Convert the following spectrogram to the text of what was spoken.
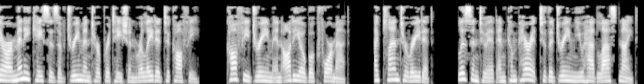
There are many cases of dream interpretation related to coffee. Coffee Dream in audiobook format. I plan to read it. Listen to it and compare it to the dream you had last night.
